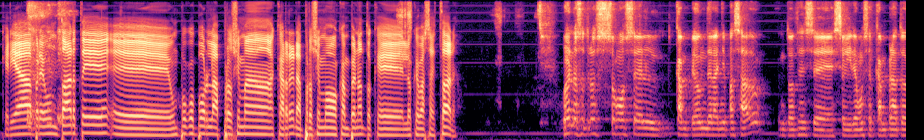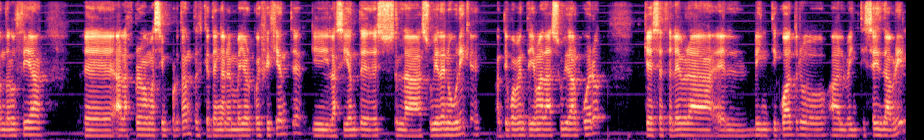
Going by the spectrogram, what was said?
Quería preguntarte eh, un poco por las próximas carreras, próximos campeonatos que en los que vas a estar. Bueno, nosotros somos el campeón del año pasado, entonces eh, seguiremos el campeonato de Andalucía eh, a las pruebas más importantes que tengan el mayor coeficiente y la siguiente es la subida en Ubrique, antiguamente llamada subida al cuero, que se celebra el 24 al 26 de abril.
